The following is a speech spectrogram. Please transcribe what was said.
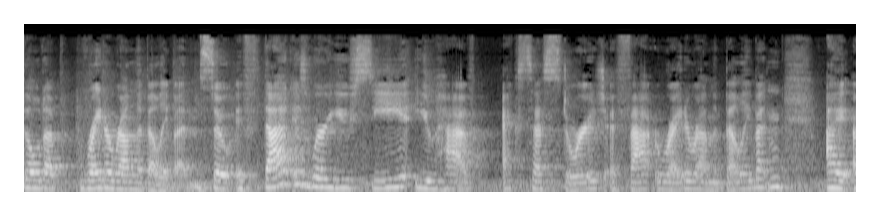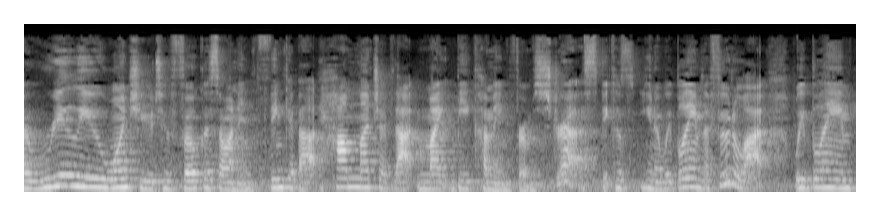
build up right around the belly button. So if that is where you see you have excess storage of fat right around the belly button, I, I, really want you to focus on and think about how much of that might be coming from stress because, you know, we blame the food a lot. We blame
